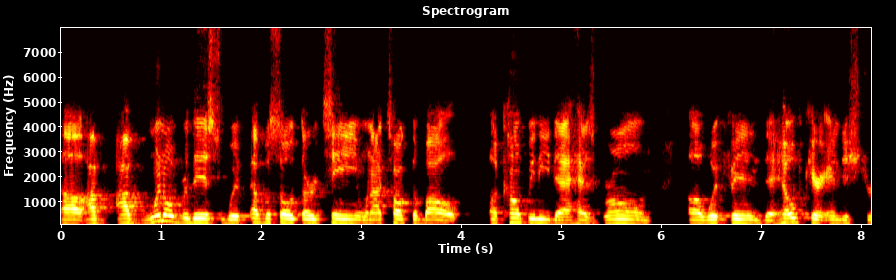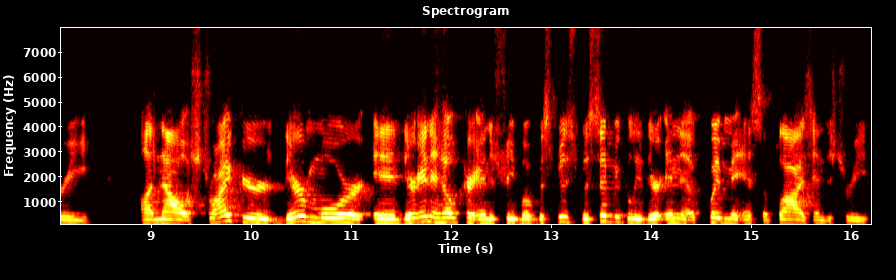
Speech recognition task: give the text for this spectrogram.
uh, I've I've went over this with episode 13 when I talked about a company that has grown uh, within the healthcare industry. Uh, now, Stryker, they're more in they're in the healthcare industry, but specifically they're in the equipment and supplies industry.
